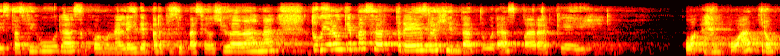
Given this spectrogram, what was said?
estas figuras con una ley de participación ciudadana. Tuvieron que pasar tres legislaturas para que cuatro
